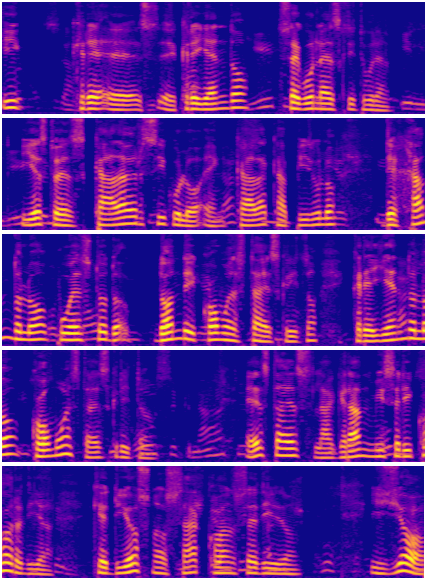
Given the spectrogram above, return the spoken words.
y cre- eh, creyendo según la escritura. Y esto es cada versículo en cada capítulo, dejándolo puesto do- donde y cómo está escrito, creyéndolo como está escrito. Esta es la gran misericordia que Dios nos ha concedido. Y yo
